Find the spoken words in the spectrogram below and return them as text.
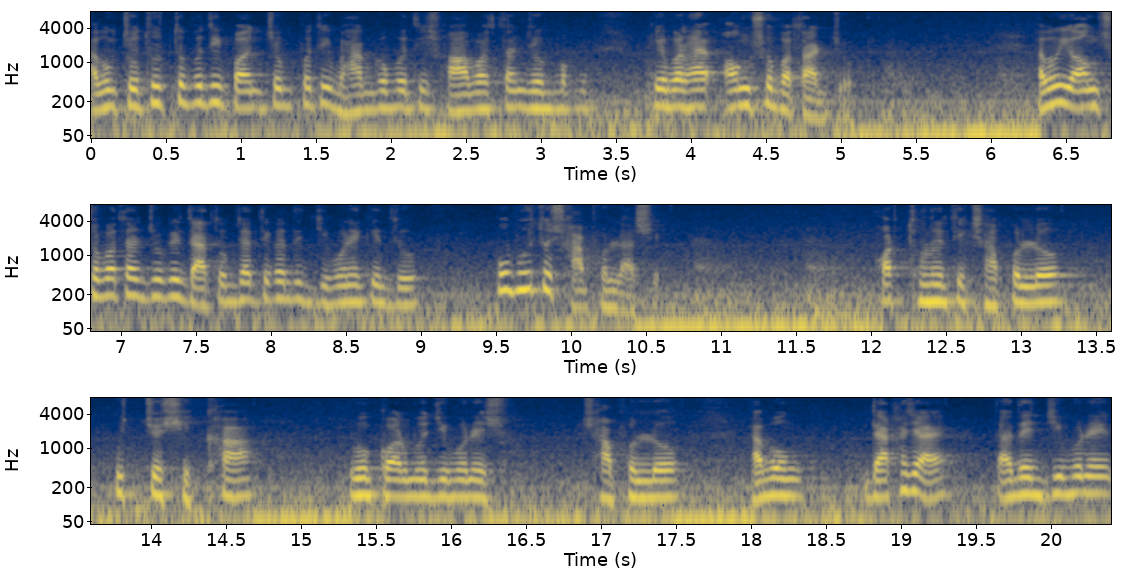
এবং চতুর্থপতি পঞ্চমপতি ভাগ্যপতি সহাবস্থান যোগ বলা হয় অংশপতার যোগ। এবং এই অংশপতার যুগে জাতক জাতিকাদের জীবনে কিন্তু প্রভূত সাফল্য আসে। অর্থনৈতিক সাফল্য উচ্চশিক্ষা এবং কর্মজীবনে স- সাফল্য এবং দেখা যায় তাদের জীবনে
